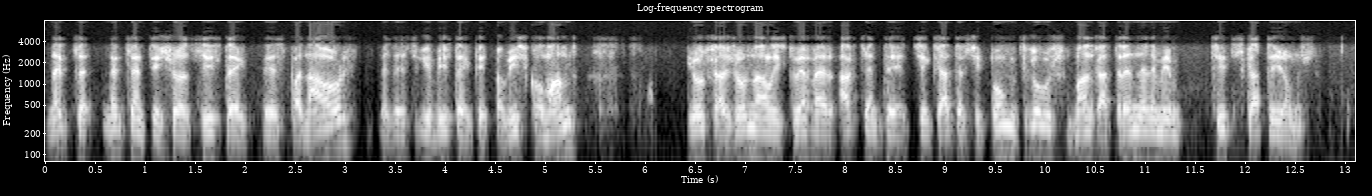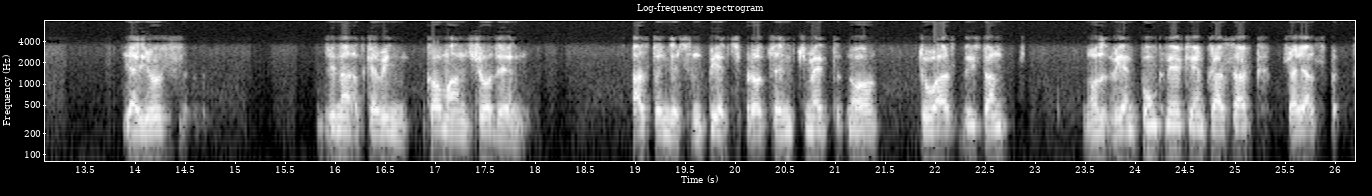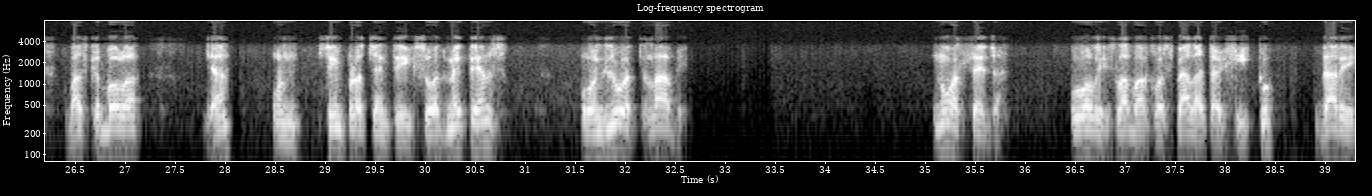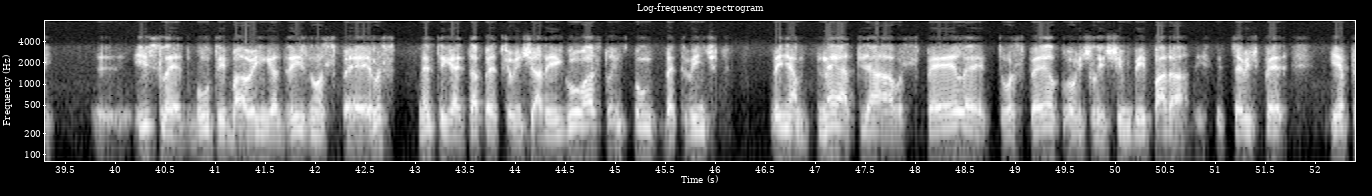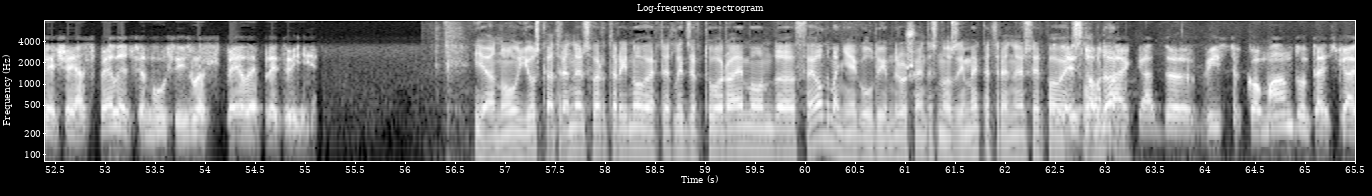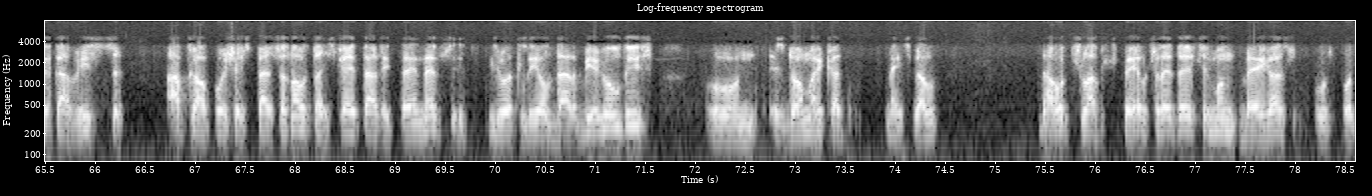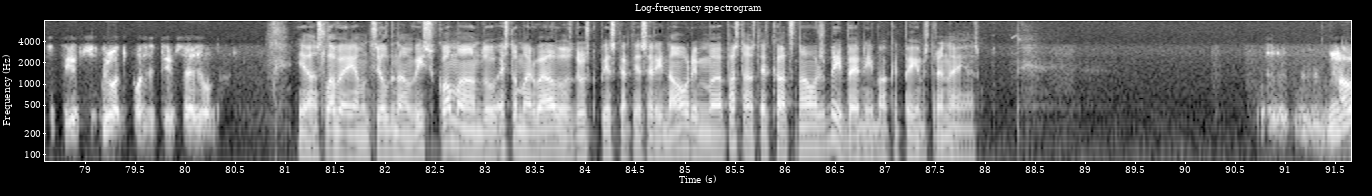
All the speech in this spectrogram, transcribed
nece, necentīšos izteikties par nauri, bet es gribu izteikties par visu komandu. Jūs kā žurnālisti vienmēr akcentējat, cik katrs ir punkts gūs. Man kā trenerim ir cits skatījums ja jūs zināt, ka viņa komanda šodien 85% met no tuvās distances, no vienpunktniekiem, kā saka, šajā basketbolā, ja, un simtprocentīgi sodmetiens, un ļoti labi nosedza Polijas labāko spēlētāju Hiku, darīja, e, izslēdz būtībā viņu gandrīz no spēles. Ne tikai tāpēc, ka viņš arī guva 8 punktus, bet viņš viņam neatļāva spēlēt to spēli, ko viņš līdz šim bija parādījis. Ceļš iepriekšējās spēlēs, kad mūsu izlase spēlē pret viņiem. Jā, nu, jūs kā treneris varat arī novērtēt līdz ar to Raimonda Feldmaņa ieguldījumu. Droši vien tas nozīmē, ka treneris ir paveicis labu darbu. Es domāju, ka uh, visa komanda un tā skaitā viss apkalpošais personāls, tā skaitā arī treneris, ir ļoti lielu darbu ieguldījis. Un es domāju, ka mēs vēl daudz labas spēles redzēsim, un beigās būs pozitīvs, ļoti pozitīvs rezultāts. Jā, slavējam un cildinām visu komandu. Es tomēr vēlos drusku pieskarties arī Naurim. Pastāstiet, kāds Nauris bija bērnībā, kad pie jums trenējās? Nu,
